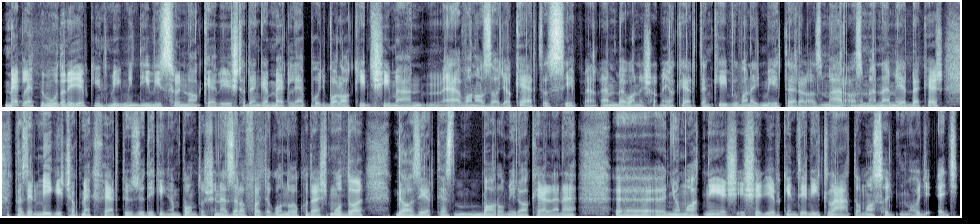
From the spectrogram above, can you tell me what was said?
Meglepő módon egyébként még mindig viszonylag kevés, tehát engem meglep, hogy valaki simán el van azzal, hogy a kert az szépen rendben van, és ami a kerten kívül van egy méterrel, az már, az már nem érdekes de azért mégiscsak megfertőződik igen pontosan ezzel a fajta gondolkodásmóddal, de azért ezt baromira kellene ö, nyomatni, és, és egyébként én itt látom azt, hogy, hogy egy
